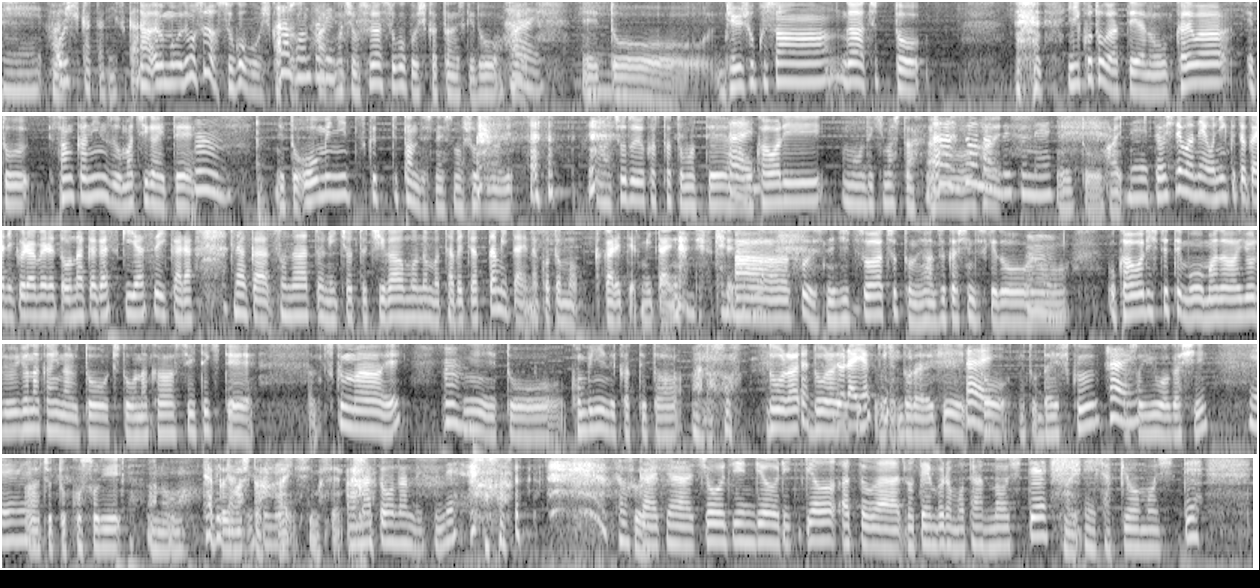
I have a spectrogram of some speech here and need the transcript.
えーはい、美味しかったですか？あ、もうでもそれはすごく美味しかったです。ですはい、もちろんそれはすごく美味しかったんですけど、はい、はい、えっ、ー、と住職さんがちょっと いいことがあってあの彼は、えっと、参加人数を間違えて、うん、えっと、多めに作ってたんですねその商品のま あちょうどよかったと思って、はい、おかわりもできました。ああそうなんですね。はい、えっ、ー、とはい。ねどうしてもねお肉とかに比べるとお腹が空きやすいからなんかその後にちょっと違うものも食べちゃったみたいなことも書かれてるみたいなんですけれども。ああそうですね実はちょっとね恥ずかしいんですけど、うん、あのおかわりしててもまだ夜夜中になるとちょっとお腹空いてきて着く前に、うん、えっとコンビニで買ってたあのどらどら焼き？どら焼き。と、はい、えっと大福、はい、そういう和菓子？あちょっとこっそりあの食べました、ね、はいすいません。甘党なんですね。そっかじゃあ精進料理とあとは露天風呂も堪能して、はい、えー、写経もして、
